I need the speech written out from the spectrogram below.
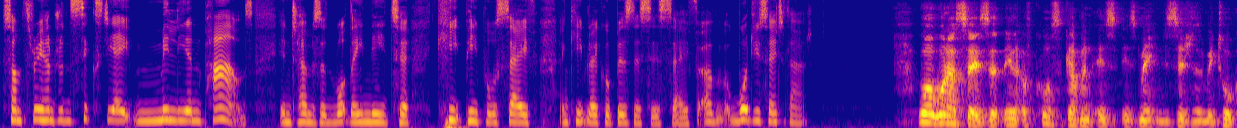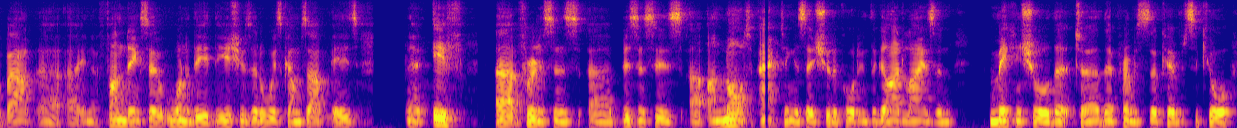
some 368 million pounds in terms of what they need to keep people safe and keep local businesses safe. Um, what do you say to that? Well, what I say is that you know, of course, the government is is making decisions. We talk about uh, uh, you know funding. So one of the the issues that always comes up is you know if uh, for instance, uh, businesses are not acting as they should according to the guidelines and making sure that uh, their premises are COVID secure.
